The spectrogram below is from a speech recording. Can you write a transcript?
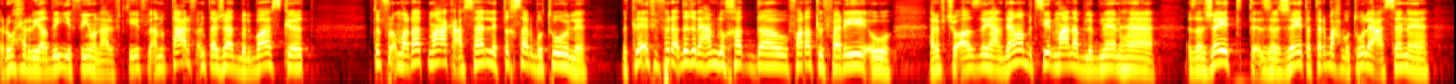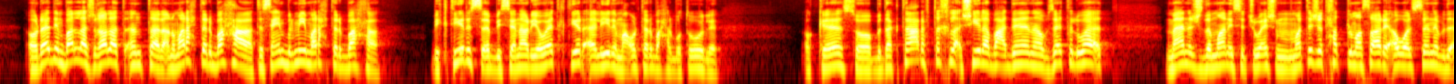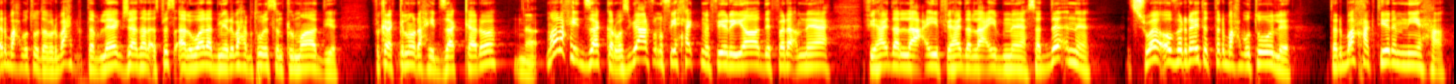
الروح الرياضية فيهم عرفت كيف؟ لأنه بتعرف أنت جاد بال basket بتفرق مرات معك على سله بتخسر بطولة. بتلاقي في فرق دغري عملوا خضة وفرط الفريق وعرفت شو قصدي؟ يعني دائما بتصير معنا بلبنان ها إذا جايت إذا جايت تربح بطولة على سنه already مبلش غلط انت لأنه ما رح تربحها 90% ما رح تربحها. بكتير بسيناريوهات كتير قليلة معقول تربح البطولة. okay so بدك تعرف تخلق شيء لبعدين وبذات الوقت manage the money situation ما تيجي تحط المصاري أول سنة بدي أربح بطولة. طب ربحت طب ليك جاد؟ هلا بتسال ولد مين ربح البطوله السنة الماضية. فكرك كلهم رح يتذكروا؟ لا. ما رح يتذكروا بس بيعرفوا إنه في حكمة في رياضة فرق منيح في هيدا اللعيب في هيدا اللعيب منيح. صدقني شوي overrated تربح بطولة. تربحها كتير منيحة.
